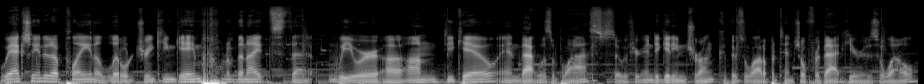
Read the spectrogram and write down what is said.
We actually ended up playing a little drinking game one of the nights that we were uh, on DKO, and that was a blast. So if you're into getting drunk, there's a lot of potential for that here as well.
